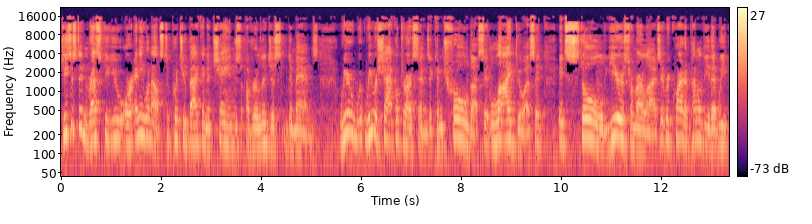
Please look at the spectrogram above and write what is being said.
Jesus didn't rescue you or anyone else to put you back into chains of religious demands. We're, we were shackled to our sins. It controlled us. It lied to us. It, it stole years from our lives. It required a penalty that we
